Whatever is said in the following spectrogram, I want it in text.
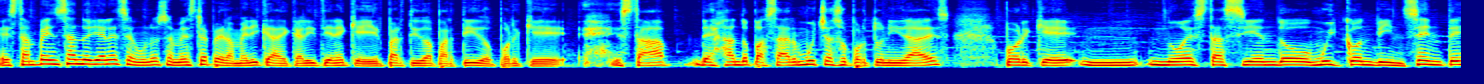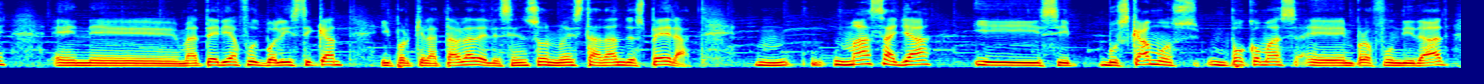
Están pensando ya en el segundo semestre, pero América de Cali tiene que ir partido a partido porque está dejando pasar muchas oportunidades, porque no está siendo muy convincente en eh, materia futbolística y porque la tabla del descenso no está dando espera. Más allá y si buscamos un poco más eh, en profundidad,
